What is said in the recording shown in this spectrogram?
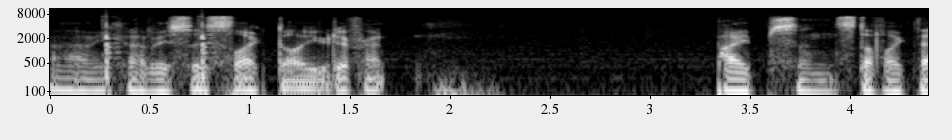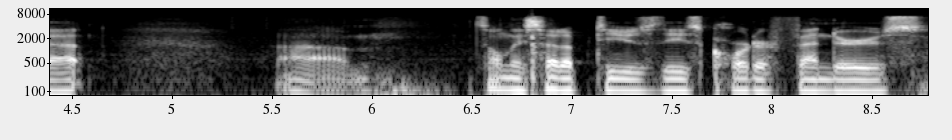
Um, you can obviously select all your different pipes and stuff like that. Um, it's only set up to use these quarter fenders.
